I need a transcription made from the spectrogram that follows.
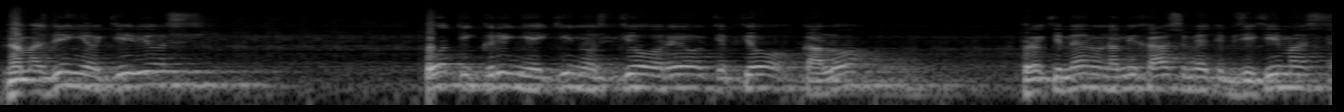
Να μας δίνει ο Κύριος ό,τι κρίνει εκείνος πιο ωραίο και πιο καλό προκειμένου να μην χάσουμε την ψυχή μας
